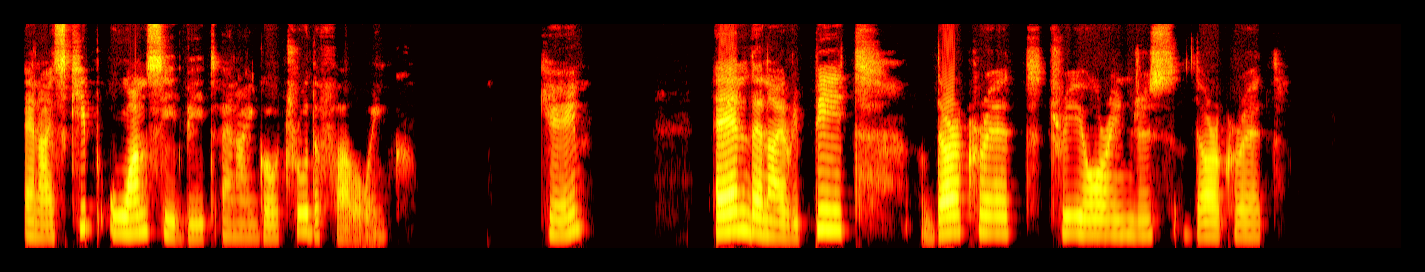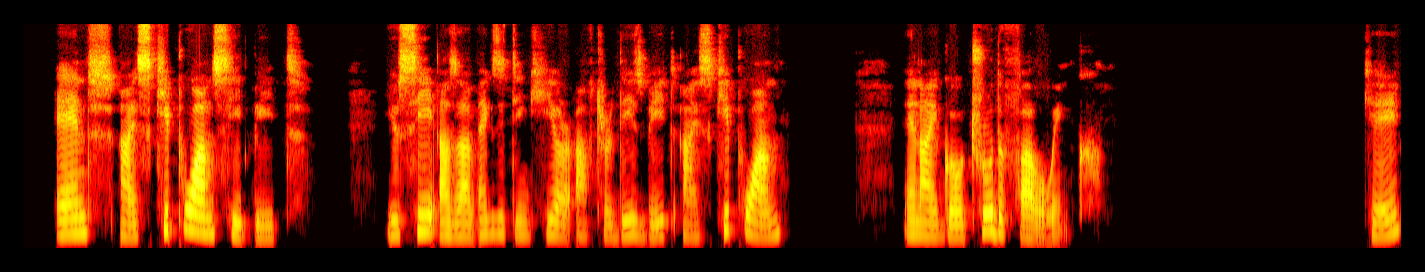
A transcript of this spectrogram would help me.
And I skip one seed bead and I go through the following. Okay. And then I repeat dark red, three oranges, dark red, and I skip one seed bead. You see as I'm exiting here after this bead, I skip one and I go through the following. Okay.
